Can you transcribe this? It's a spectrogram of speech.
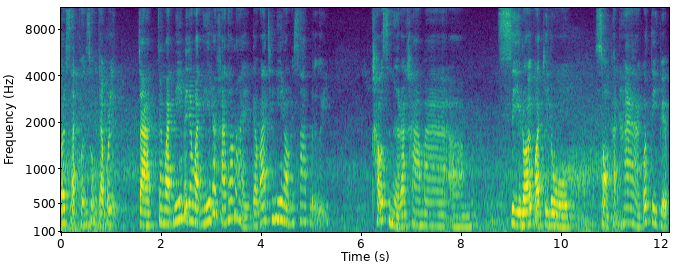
บริษัทขนส่งจากจากจังหวัดนี้ไปจังหวัดนี้ราคาเท่าไหร่ แต่ว่าที่นี่เราไม่ทราบเลยเขาเสนอราคามา 400 กว่ากิโล 2,500 ก็ตีแบบ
